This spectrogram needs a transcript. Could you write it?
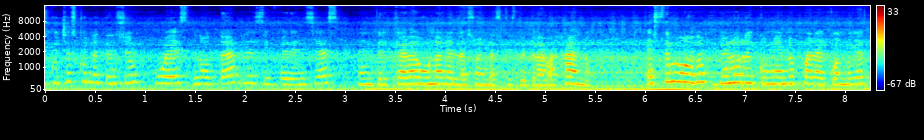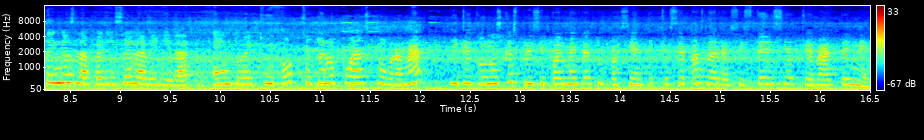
Escuchas con atención puedes notar las diferencias entre cada una de las ondas que estoy trabajando. Este modo yo lo recomiendo para cuando ya tengas la pericia y la habilidad en tu equipo, que tú lo puedas programar y que conozcas principalmente a tu paciente, que sepas la resistencia que va a tener.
